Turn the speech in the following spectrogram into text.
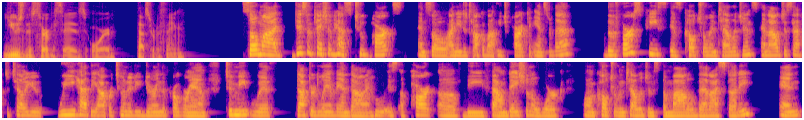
use the services or that sort of thing? So, my dissertation has two parts. And so I need to talk about each part to answer that. The first piece is cultural intelligence. And I'll just have to tell you, we had the opportunity during the program to meet with Dr. Linn Van Dyne, who is a part of the foundational work on cultural intelligence, the model that I study. And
